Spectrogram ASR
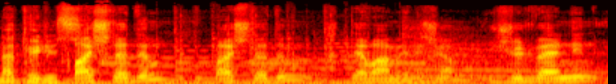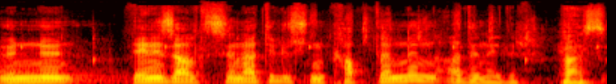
Nautilus. Başladım, başladım, devam edeceğim. Jules Verne'in ünlü denizaltısı Nautilus'un kaptanının adı nedir? Pas.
